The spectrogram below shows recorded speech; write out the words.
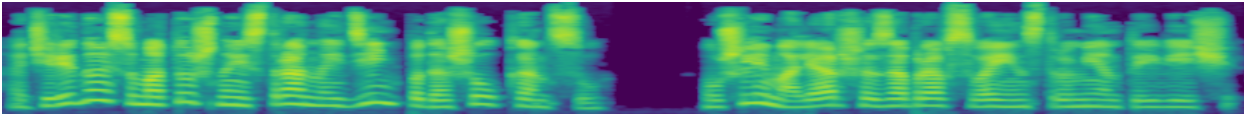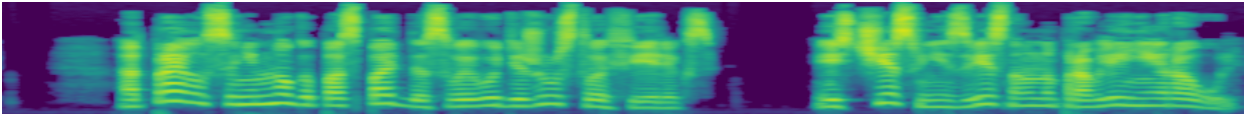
Очередной суматошный и странный день подошел к концу. Ушли малярши, забрав свои инструменты и вещи. Отправился немного поспать до своего дежурства Феликс. Исчез в неизвестном направлении Рауль.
